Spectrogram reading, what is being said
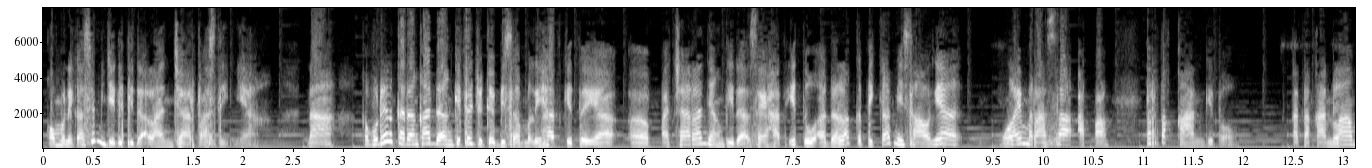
komunikasi menjadi tidak lancar pastinya Nah, kemudian kadang-kadang kita juga bisa melihat gitu ya, uh, pacaran yang tidak sehat itu adalah ketika misalnya mulai merasa apa? tertekan gitu. Katakanlah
